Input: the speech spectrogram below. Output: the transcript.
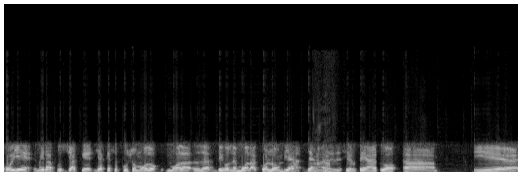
oye, mira, pues ya que ya que se puso modo moda, digo de moda Colombia, déjame Ajá. de decirte algo. ah, y eh,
